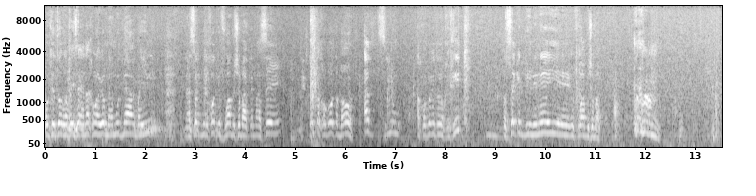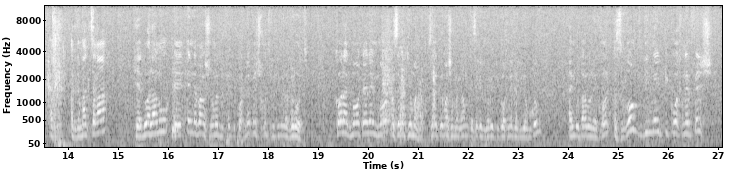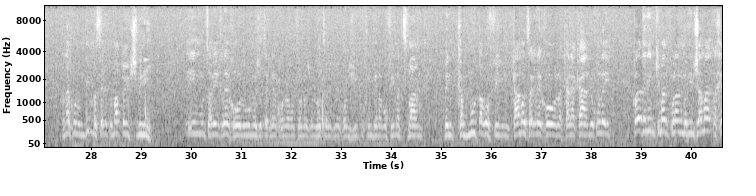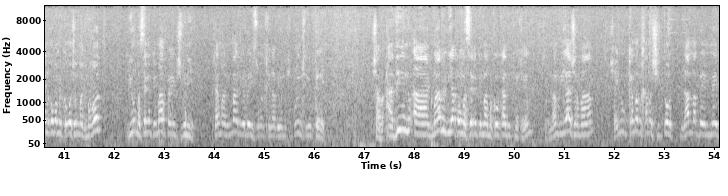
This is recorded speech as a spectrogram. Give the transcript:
בוקר טוב רבי ישראל, אנחנו היום בעמוד 140 נעסוק בהלכות רפואה בשבת. למעשה שלושת החוברות הבאות עד סיום החוברת הנוכחית עוסקת בענייני אה, רפואה בשבת. הקדמה קצרה כידוע לנו אה, אין דבר שעומד בפני פיקוח נפש חוץ מג' עבירות. כל הגמרות האלה הן גמרות מסכת יומה מסכת יומה שם גם מתעסקת לגבי פיקוח נפש ביום טוב האם מותר לו לאכול? אז רוב דיני פיקוח נפש אנחנו לומדים מסכת יומה פרק שמיני אם הוא צריך לאכול, הוא אומר שצריך לאכול, הרופא אומר שהוא לא צריך לאכול, יש ויכוחים בין הרופאים עצמם, בין כמות הרופאים, כמה צריך לאכול, הקל הקל וכולי. כל הדינים כמעט כולם נלמדים שם, לכן רוב המקורות של מגמרות יהיו מסכת יומה פרק שמיני. שם נלמד לגבי איסור אכילה ביום הכיפורים שיהיו כרת. עכשיו, הדין, הגמרא מביאה פה מסכת יומה, מקור אחד לפניכם, הגמרא מביאה שמה שהיו כמה וכמה שיטות, למה באמת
